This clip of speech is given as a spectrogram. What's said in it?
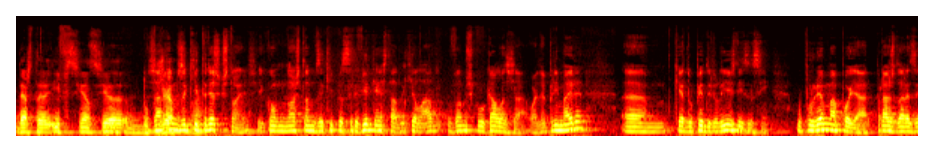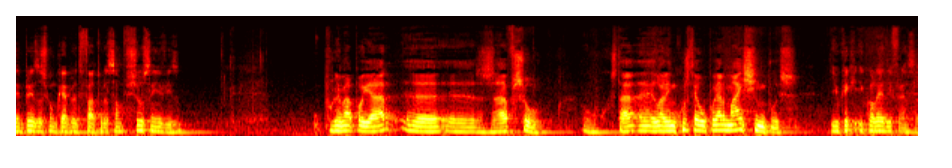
desta eficiência do já projeto. Já temos aqui é? três questões e, como nós estamos aqui para servir quem está daquele lado, vamos colocá-las já. Olha, a primeira, um, que é do Pedro Elias, diz assim: O programa a apoiar para ajudar as empresas com quebra de faturação fechou sem aviso? O programa a apoiar uh, uh, já fechou. O que está agora em curso é o apoiar mais simples. E, o que é que, e qual é a diferença?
